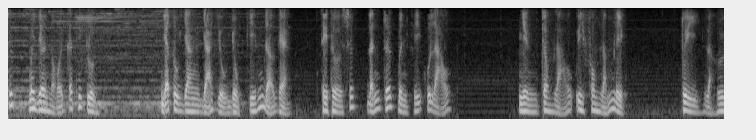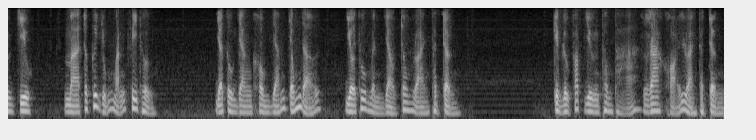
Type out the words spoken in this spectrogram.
sức mới dơ nổi cái thiết luân. Giả tu văn giả dụ dùng kiếm đỡ gạt, Thì thừa sức đánh rớt binh khí của lão. Nhưng trong lão uy phong lẫm liệt, Tuy là hư chiêu, Mà trong cứ dũng mãnh phi thường. Giả tu văn không dám chống đỡ, Dội thu mình vào trong loạn thạch trận. Kim Luân Pháp Dương thông thả ra khỏi loạn thạch trận,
